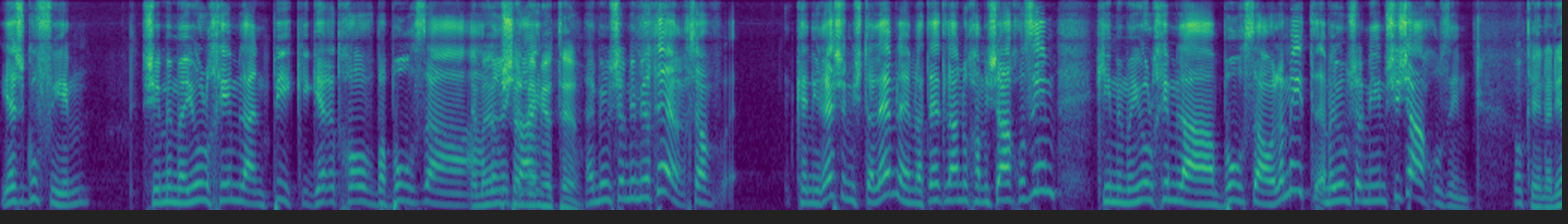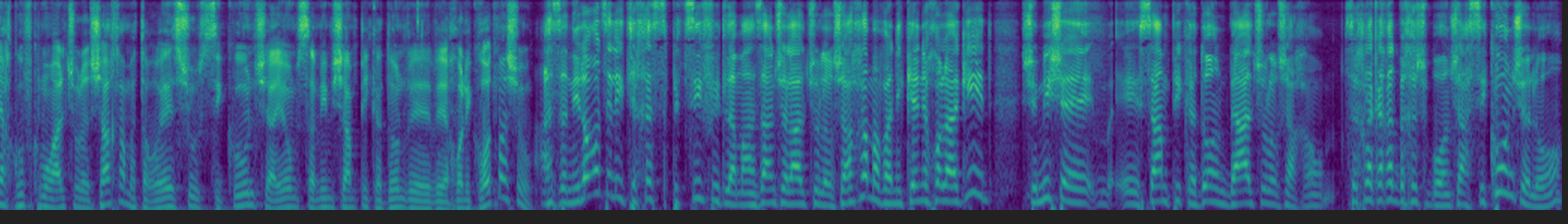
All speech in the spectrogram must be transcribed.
יש גופים שאם הם היו הולכים להנפיק איגרת חוב בבורסה האמריקאית... הם היו משלמים יותר. הם היו משלמים יותר. עכשיו, כנראה שמשתלם להם לתת לנו חמישה אחוזים, כי אם הם היו הולכים לבורסה העולמית, הם היו משלמים שישה אחוזים. אוקיי, נניח גוף כמו אלטשולר שחם, אתה רואה איזשהו סיכון שהיום שמים שם פיקדון ו- ויכול לקרות משהו? אז אני לא רוצה להתייחס ספציפית למאזן של אלטשולר שחם, אבל אני כן יכול להגיד שמי ששם פיקדון באלטשולר שחם, צריך לקחת בחשבון שהסיכון שלו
